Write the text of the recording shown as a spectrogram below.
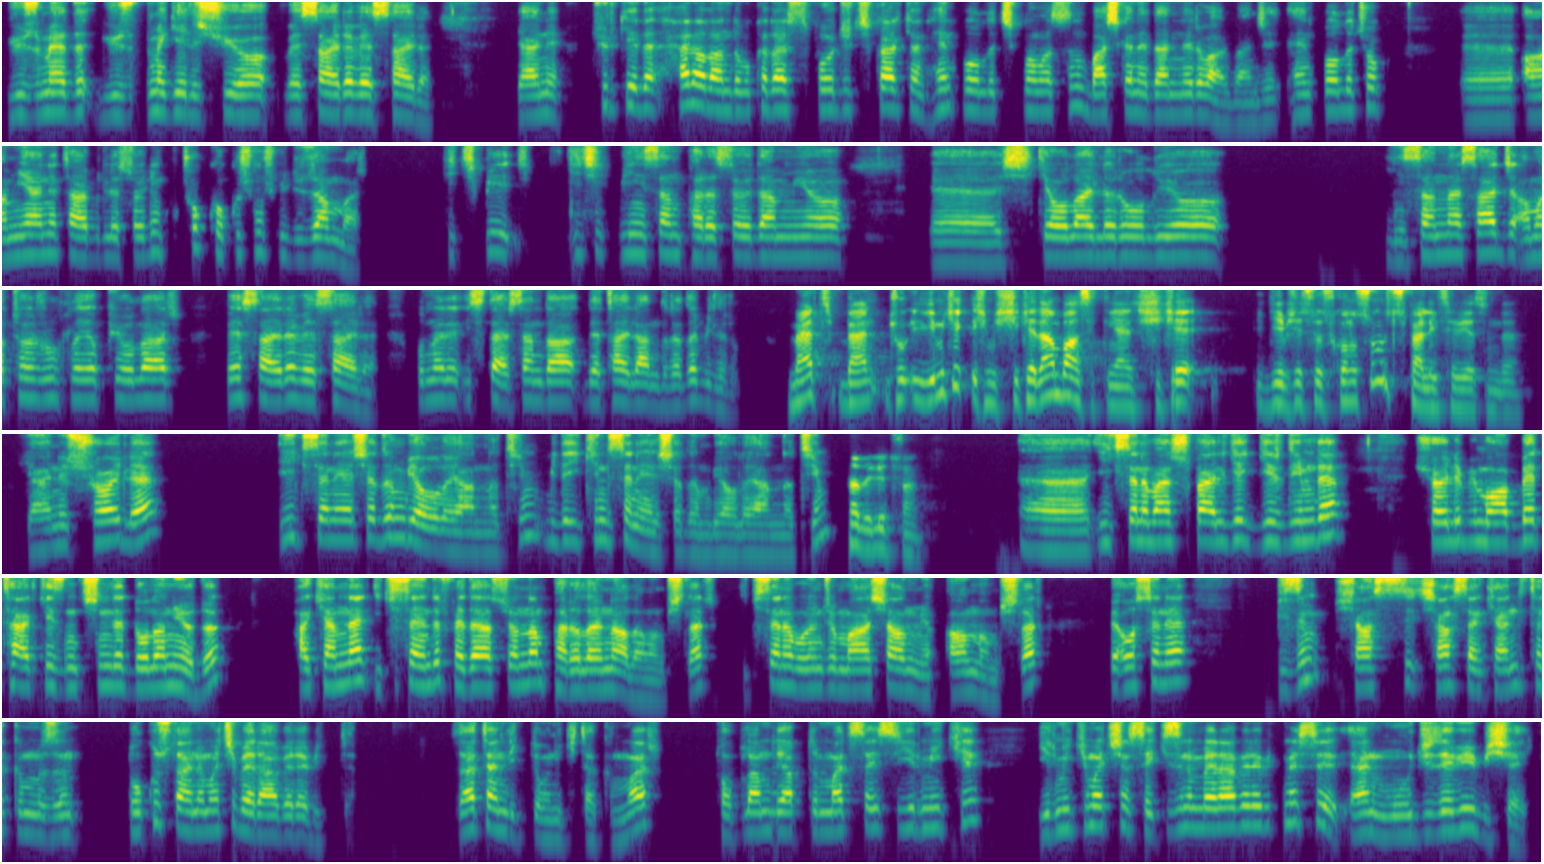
Yüzme de, yüzme gelişiyor vesaire vesaire. Yani Türkiye'de her alanda bu kadar sporcu çıkarken handbolda çıkmamasının başka nedenleri var bence. Handbolda çok e, amiyane tabirle söyleyeyim çok kokuşmuş bir düzen var. Hiçbir hiçbir insan parası ödenmiyor. E, şike olayları oluyor. İnsanlar sadece amatör ruhla yapıyorlar vesaire vesaire. Bunları istersen daha detaylandırabilirim. Mert ben çok ilgimi çekti. Şimdi şikeden bahsettin. Yani şike diye bir şey söz konusu mu Süper Lig seviyesinde? Yani şöyle ilk sene yaşadığım bir olayı anlatayım. Bir de ikinci sene yaşadığım bir olayı anlatayım. Tabii lütfen. Ee, ilk sene ben Süper Lig'e girdiğimde şöyle bir muhabbet herkesin içinde dolanıyordu. Hakemler iki senedir federasyondan paralarını alamamışlar. İki sene boyunca maaş almıyor, almamışlar. Ve o sene bizim şahsi, şahsen kendi takımımızın 9 tane maçı berabere bitti. Zaten ligde 12 takım var. Toplamda yaptığım maç sayısı 22. 22 maçın 8'inin berabere bitmesi yani mucizevi bir şey.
